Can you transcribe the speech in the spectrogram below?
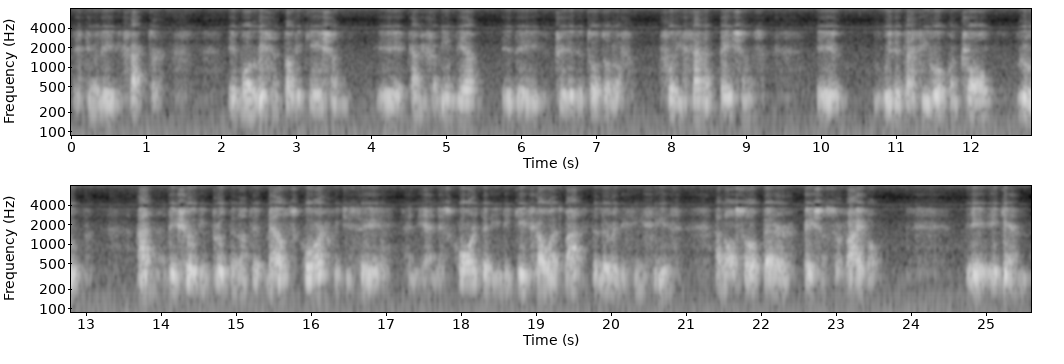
stimulating factor. A more recent publication uh, coming from India, uh, they treated a total of 47 patients uh, with a placebo-controlled group, and they showed improvement on the MELD score, which is a, an, a score that indicates how advanced the liver disease is, and also better patient survival. Uh, again,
